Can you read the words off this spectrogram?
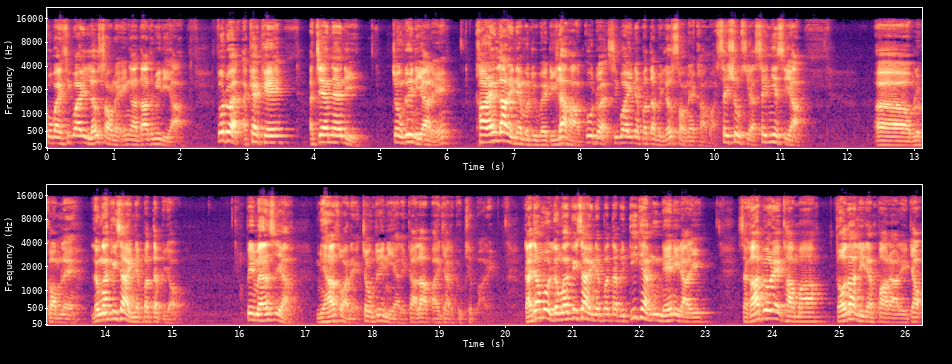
ကိုယ်ပိုင်စီးပွားရေးလှုပ်ဆောင်တဲ့အင်္ဂါသားသမီးတွေဟာကိုယ့်အတွက်အခက်အခဲအကြမ်းတမ်းတွေကြုံတွေ့နေရတယ်။ခါတိုင်းလတွေနဲ့မတူပဲဒီလဟာကိုယ့်အတွက်စီးပွားရေးနဲ့ပတ်သက်ပြီးလှုပ်ဆောင်တဲ့အခါမှာစိတ်ရှုပ်စရာစိတ်ညစ်စရာအာဘယ်လိုကောမလဲလုပ်ငန်းကိစ္စတွေနဲ့ပတ်သက်ပြီးတော့ပင်ပန်းစရာများစွာနဲ့ကြုံတွေ့နေရတဲ့ကာလအပိုင်းခြားတစ်ခုဖြစ်ပါတယ်။ဒါကြောင့်မို့လုပ်ငန်းကိစ္စတွေနဲ့ပတ်သက်ပြီးတီးခံမှုနည်းနေတာတွေစကားပြောတဲ့အခါမှာ ဒေါသလီတံပါတာတွေကြောင့်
